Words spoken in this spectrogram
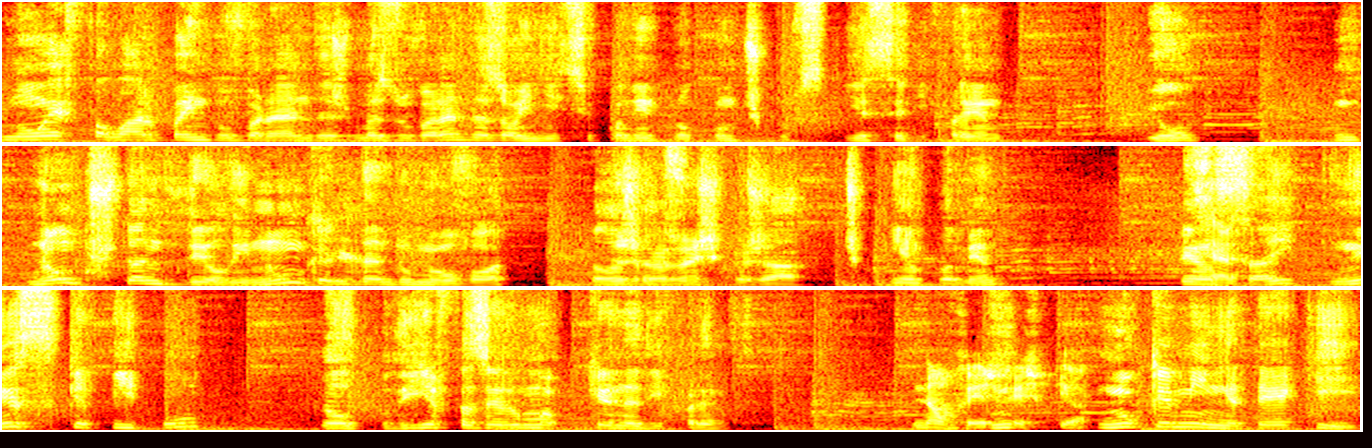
não é falar bem do Varandas, mas o Varandas ao início, quando entrou com um discurso que ia ser diferente, eu, não gostando dele e nunca lhe dando o meu voto, pelas razões que eu já discuti amplamente, pensei que nesse capítulo ele podia fazer uma pequena diferença. Não fez, fez pior. No caminho até aqui,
